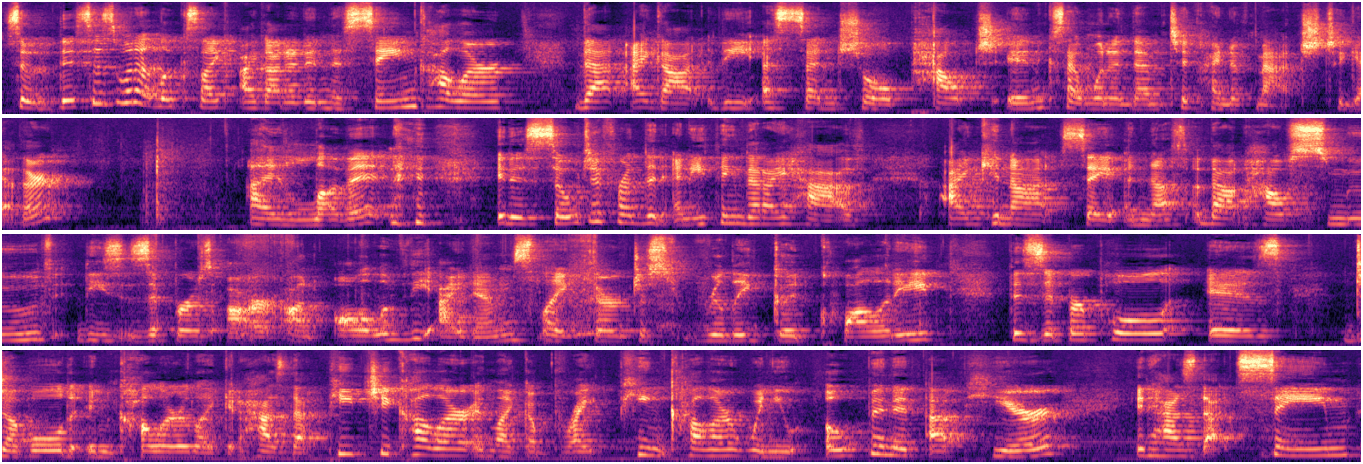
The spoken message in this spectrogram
So this is what it looks like. I got it in the same color that I got the essential pouch in because I wanted them to kind of match together. I love it. It is so different than anything that I have. I cannot say enough about how smooth these zippers are on all of the items. Like they're just really good quality. The zipper pull is doubled in color, like it has that peachy color and like a bright pink color. When you open it up here, it has that same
